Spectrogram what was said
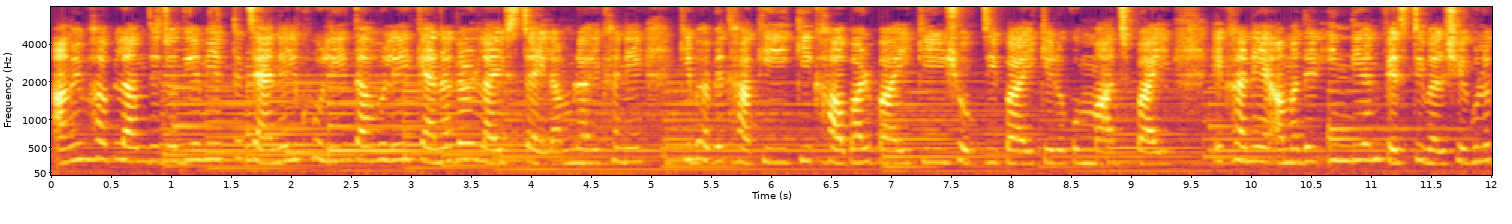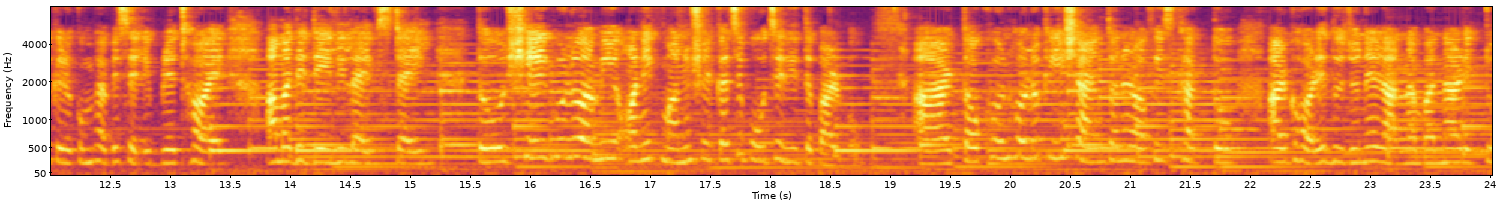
আমি ভাবলাম যে, যদি আমি একটা চ্যানেল খুলি, তাহলে ক্যানাডার লাইফস্টাইল আমরা এখানে কীভাবে থাকি, কি খাবার পাই, কি সবজি পাই, কীরকম মাছ পাই। এখানে আমাদের ইন্ডিয়ান ফেস্টিভ্যাল সেগুলো কীরকমভাবে সেলিব্রেট হয়, আমাদের ডেইলি লাইফস্টাইল তো সেইগুলো আমি অনেক মানুষের কাছে পৌঁছে দিতে পারব। আর তখন হলো কি, সায়ন্তনের অফিস থাকতো, আর ঘরে দুজনে রান্না বান্না আর একটু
